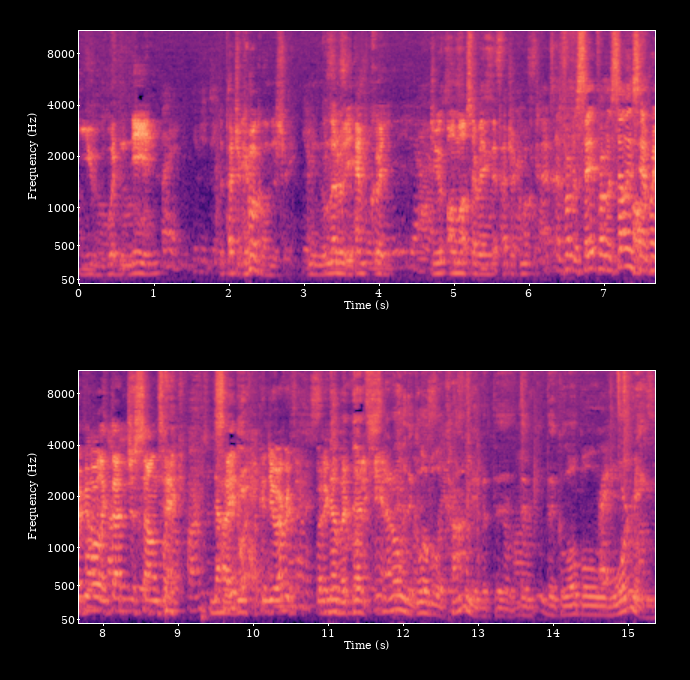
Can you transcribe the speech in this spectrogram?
You wouldn't need the petrochemical industry. I mean, literally, hemp could do almost everything that petrochemical. does. And from a sa- from a selling standpoint, people are like that. Just sounds like No, snake I oil. Can do everything, but it, No, but really that's not can't. only the global economy, but the, the, the global warming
